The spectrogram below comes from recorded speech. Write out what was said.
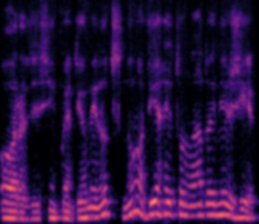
horas e 51 minutos, não havia retornado a energia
